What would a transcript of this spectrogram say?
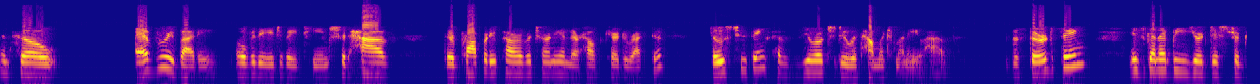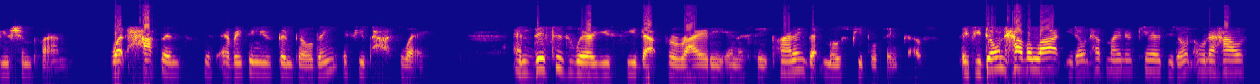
And so everybody over the age of 18 should have their property power of attorney and their health care directive. Those two things have zero to do with how much money you have. The third thing is going to be your distribution plan. what happens with everything you've been building if you pass away. And this is where you see that variety in estate planning that most people think of. If you don't have a lot, you don't have minor kids, you don't own a house,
